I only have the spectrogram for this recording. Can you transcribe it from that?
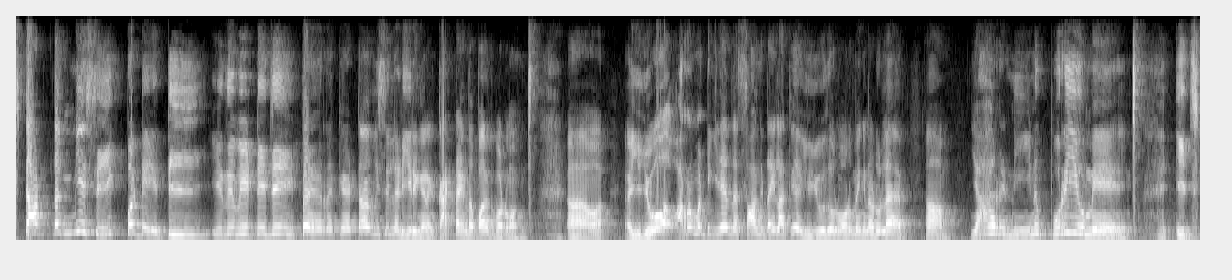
ஸ்டார்ட் த மியூசிக் பட்டே டீ. இது விடிஜி பேரை கேட்டால் விசில் அடிக்கிறீங்க. கரெக்டாக இந்த பாட்டு பாடுவோம். ஐயோ வர மாட்டேங்குதே இந்த சாங் டைலாக்கு ஐயோ இதோ வருமைங்க நடுவில். ஆ யாரு நீன்னு புரியுமே. It's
